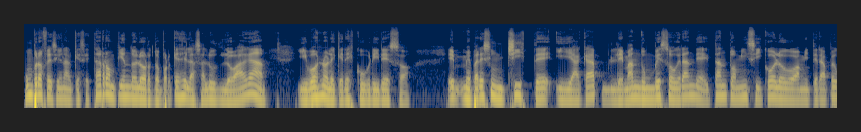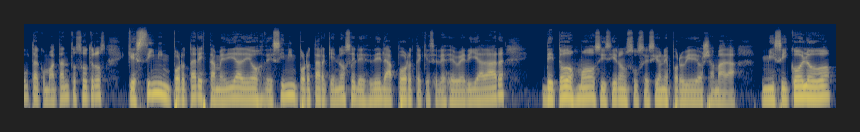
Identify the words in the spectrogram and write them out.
un profesional que se está rompiendo el orto porque es de la salud lo haga y vos no le querés cubrir eso. Eh, me parece un chiste y acá le mando un beso grande tanto a mi psicólogo, a mi terapeuta como a tantos otros que sin importar esta medida de OSDE, sin importar que no se les dé el aporte que se les debería dar, de todos modos hicieron sus sesiones por videollamada. Mi psicólogo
